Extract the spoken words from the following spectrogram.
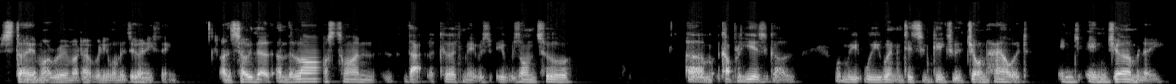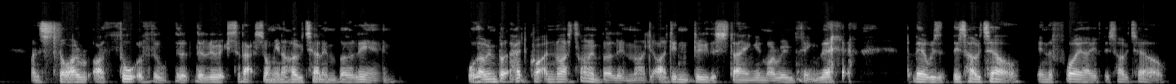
stay in my room. I don't really want to do anything. And so that, and the last time that occurred to me, it was it was on tour um, a couple of years ago when we, we went and did some gigs with John Howard in in Germany. And so I, I thought of the, the, the lyrics to that song in a hotel in Berlin. Although I had quite a nice time in Berlin, I, I didn't do the staying in my room thing there. But there was this hotel in the foyer of this hotel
